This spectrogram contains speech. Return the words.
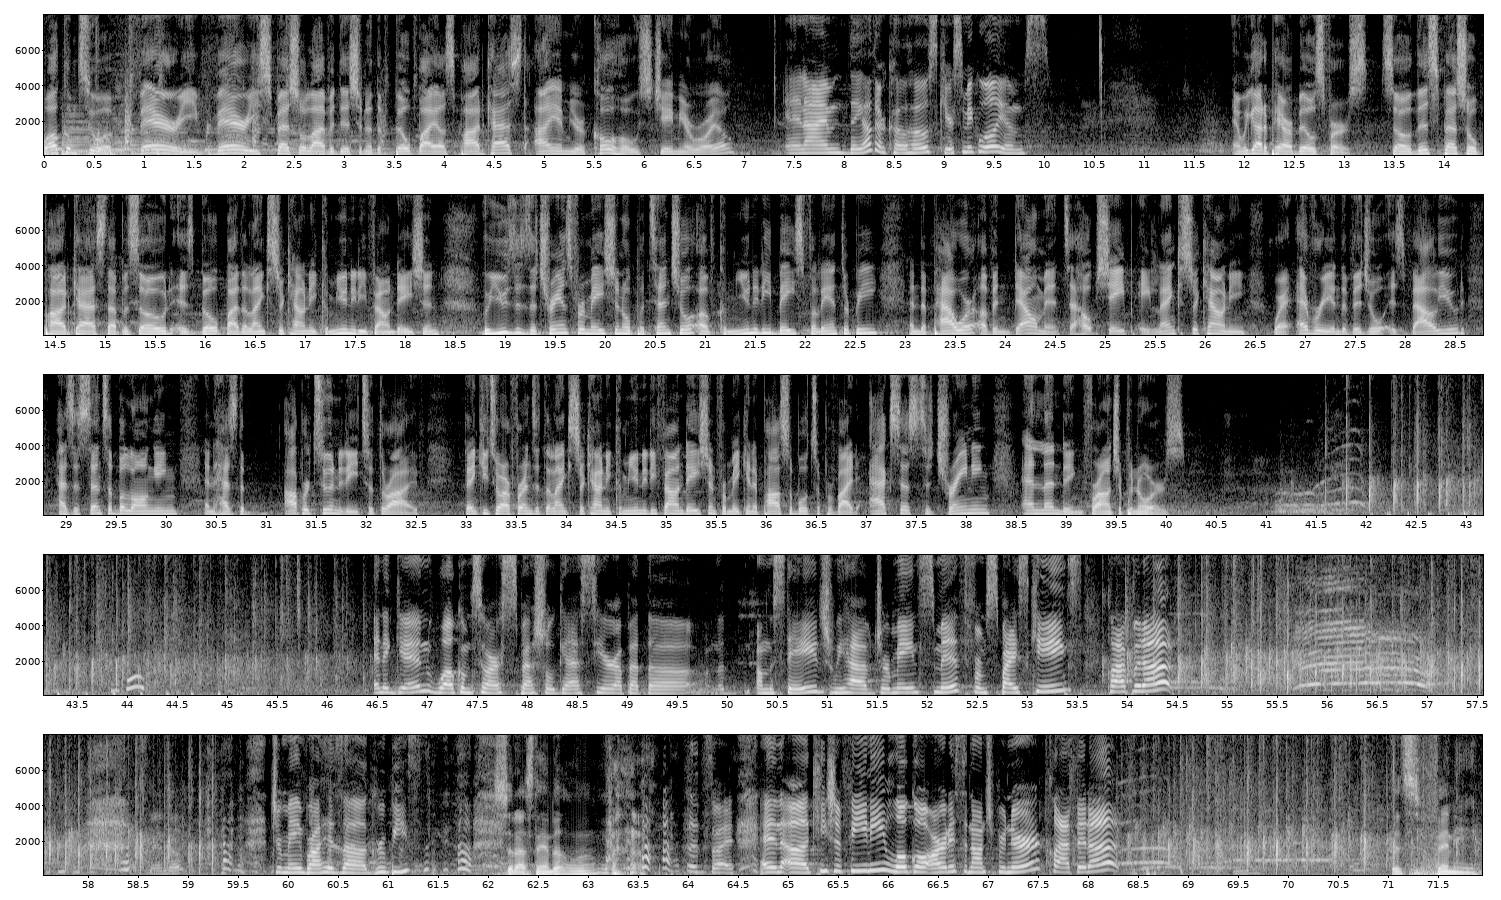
Welcome to a very, very special live edition of the Built by Us podcast. I am your co host, Jaime Arroyo. And I'm the other co host, Kirsten McWilliams. And we got to pay our bills first. So, this special podcast episode is built by the Lancaster County Community Foundation, who uses the transformational potential of community based philanthropy and the power of endowment to help shape a Lancaster County where every individual is valued, has a sense of belonging, and has the opportunity to thrive. Thank you to our friends at the Lancaster County Community Foundation for making it possible to provide access to training and lending for entrepreneurs. And again, welcome to our special guest here up at the on the, on the stage. We have Jermaine Smith from Spice Kings. Clap it up. Stand up. Jermaine brought his uh, groupies. Should I stand up? That's right. And uh, Keisha Feeney, local artist and entrepreneur. Clap it up. it's Finnie.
